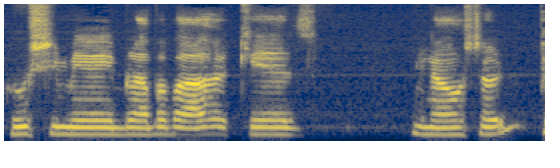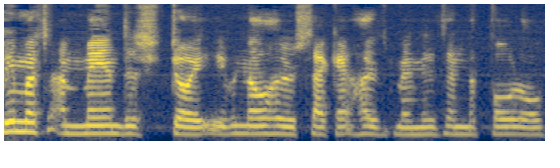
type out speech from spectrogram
who she married, blah blah blah, her kids, you know. So pretty much Amanda's story, even though her second husband is in the photo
